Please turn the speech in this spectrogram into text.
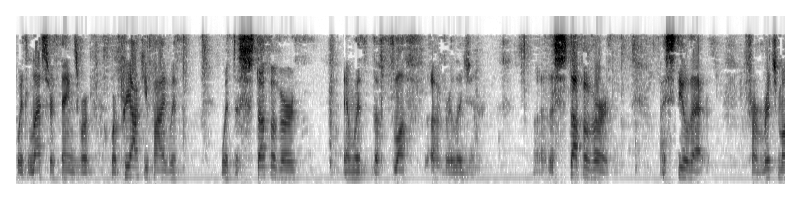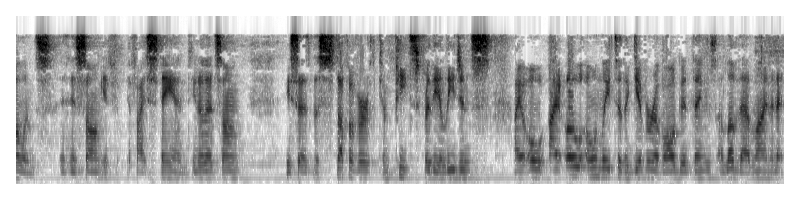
with lesser things. We're, we're preoccupied with, with the stuff of earth and with the fluff of religion. Uh, the stuff of earth. I steal that from Rich Mullins in his song "If If I Stand." You know that song? He says, "The stuff of earth competes for the allegiance. I owe I owe only to the giver of all good things." I love that line, and it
